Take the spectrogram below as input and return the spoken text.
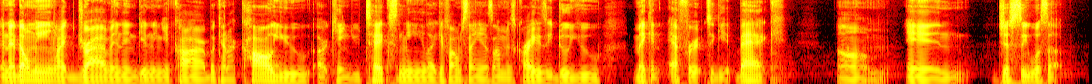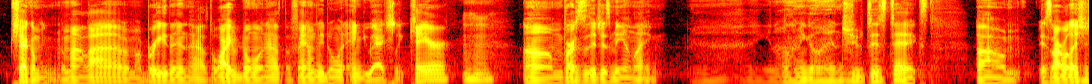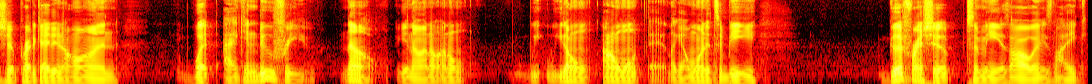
And I don't mean like driving and getting in your car, but can I call you or can you text me? Like, if I'm saying something is crazy, do you make an effort to get back? Um, and just see what's up. Check on me. Am I alive? Am I breathing? How's the wife doing? How's the family doing? And you actually care Mm-hmm. um, versus it just being like, you know, let me go ahead and shoot this text. Um, is our relationship predicated on what I can do for you? No, you know, I don't, I don't, we, we don't, I don't want that. Like, I want it to be good friendship to me is always like,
